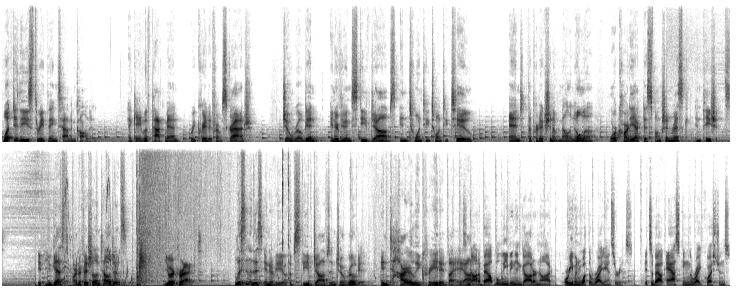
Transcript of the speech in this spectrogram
What do these three things have in common? A game of Pac Man, recreated from scratch, Joe Rogan interviewing Steve Jobs in 2022, and the prediction of melanoma or cardiac dysfunction risk in patients. If you guessed artificial intelligence, you're correct. Listen to this interview of Steve Jobs and Joe Rogan, entirely created by AI. It's not about believing in God or not, or even what the right answer is. It's about asking the right questions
